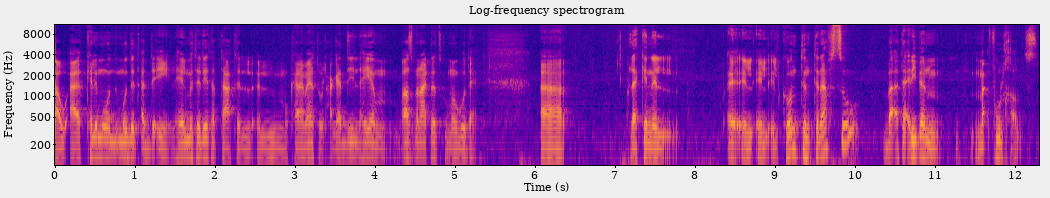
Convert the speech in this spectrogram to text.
أو اكلمه مدة قد إيه. اللي هي ال metadata بتاعت ال- المكالمات والحاجات دي اللي هي غصب عنك تكون موجودة يعني. آه لكن ال ال- ال- ال content نفسه بقى تقريبا مقفول خالص.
